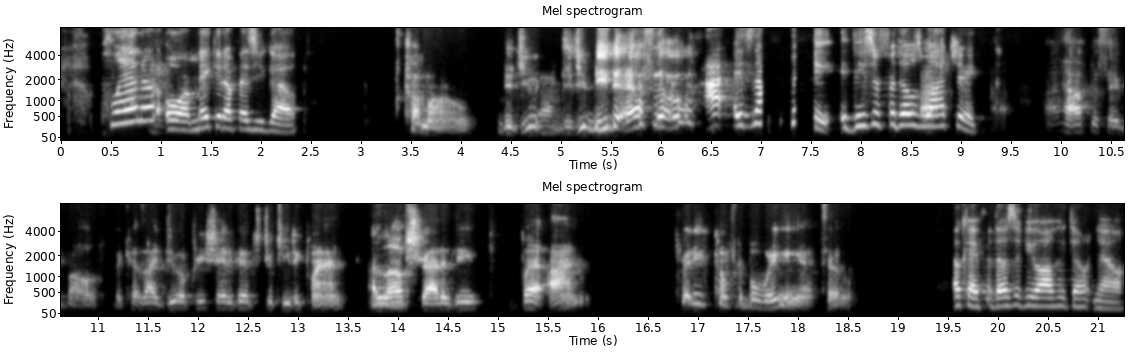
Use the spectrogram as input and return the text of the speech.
Planner or make it up as you go? Come on. Did you yeah. did you need to ask that one? I, it's not me. These are for those I, watching. I have to say both because I do appreciate a good strategic plan. I mm-hmm. love strategy, but I'm pretty comfortable winging it too. Okay, for those of you all who don't know,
